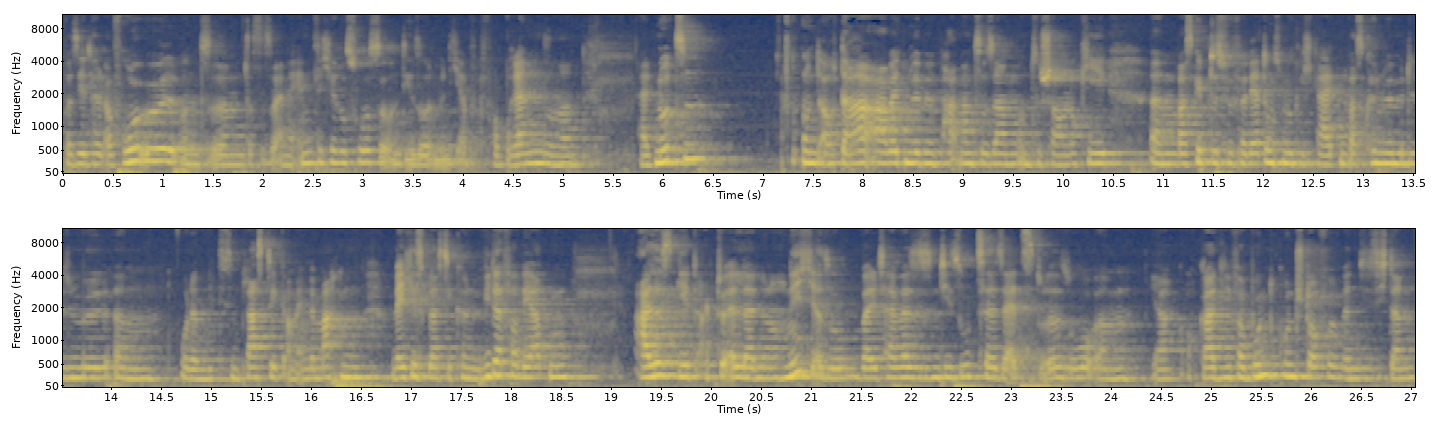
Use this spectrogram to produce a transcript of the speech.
basiert halt auf Rohöl und ähm, das ist eine endliche Ressource und die sollten wir nicht einfach verbrennen, sondern halt nutzen. Und auch da arbeiten wir mit Partnern zusammen, um zu schauen, okay, ähm, was gibt es für Verwertungsmöglichkeiten, was können wir mit diesem Müll ähm, oder mit diesem Plastik am Ende machen, welches Plastik können wir wiederverwerten? Alles geht aktuell leider noch nicht, also weil teilweise sind die so zersetzt oder so, ähm, ja, auch gerade die Verbundkunststoffe, wenn sie sich dann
